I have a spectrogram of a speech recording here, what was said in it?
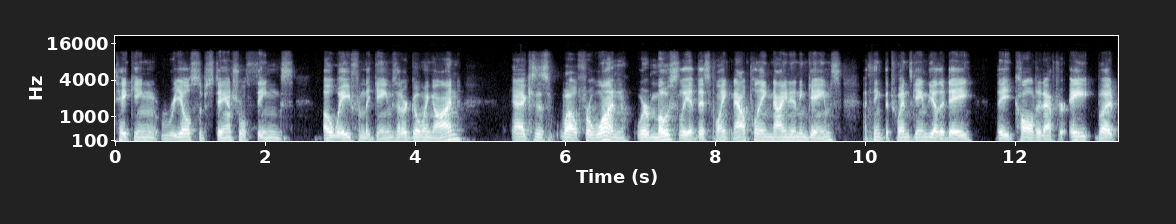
taking real substantial things away from the games that are going on. Because, well, for one, we're mostly at this point now playing nine inning games. I think the Twins game the other day they called it after eight, but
